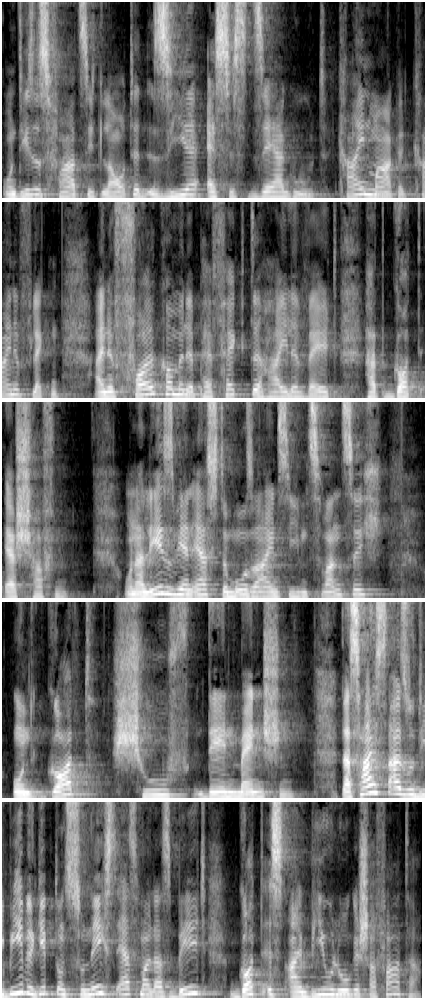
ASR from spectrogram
Und dieses Fazit lautet, siehe, es ist sehr gut. Kein Makel, keine Flecken. Eine vollkommene, perfekte, heile Welt hat Gott erschaffen. Und dann lesen wir in 1. Mose 1, 27, und Gott schuf den Menschen. Das heißt also, die Bibel gibt uns zunächst erstmal das Bild, Gott ist ein biologischer Vater.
